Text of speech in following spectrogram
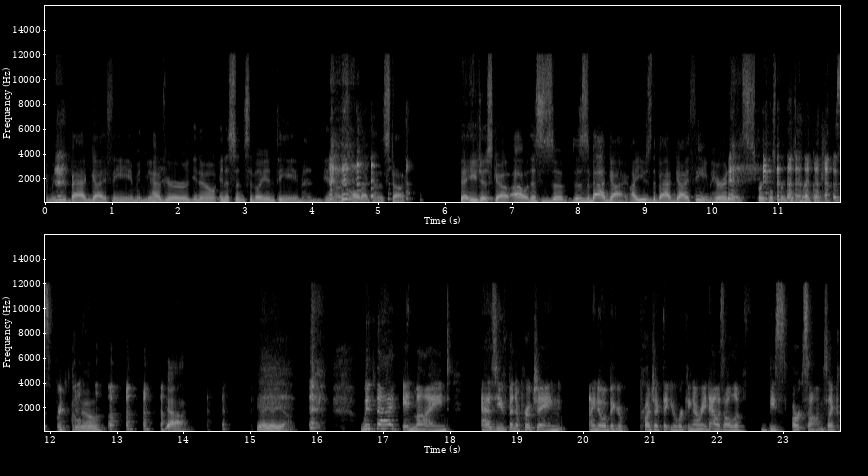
and your bad guy theme and you have your you know innocent civilian theme and you know all that kind of stuff that you just go oh this is a this is a bad guy. I use the bad guy theme. Here it is. Sprinkle sprinkle sprinkle. Sprinkle. You know? Yeah yeah yeah yeah with that in mind as you've been approaching I know a bigger project that you're working on right now is all of these art songs, like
